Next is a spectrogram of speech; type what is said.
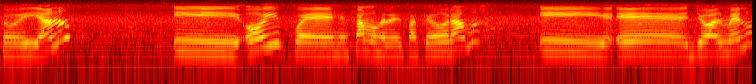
Soy Ana y hoy pues estamos en el Parque Dorama y he- yo al menos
